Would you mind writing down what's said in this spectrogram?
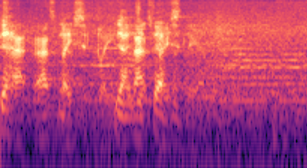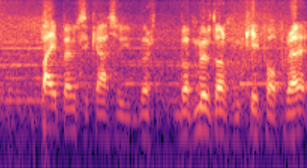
Yeah. That, that's basically. Yeah, that's basically it. By Bouncy Castle, we've moved on from K-pop, right?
